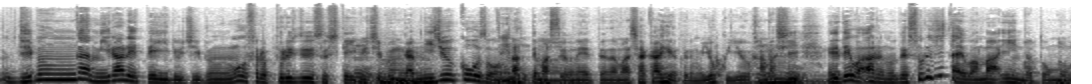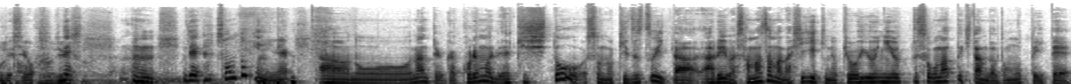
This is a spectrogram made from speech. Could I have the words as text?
自分が見られている自分を、それをプロデュースしている自分が二重構造になってますよねっていうのは、まあ、社会学でもよく言う話えではあるので、それ自体はまあいいんだと思うんですよ。でうん、でその時にね あのなんていうかこれも歴史とその傷ついたあるいはさまざまな悲劇の共有によってそうなってきたんだと思っていて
